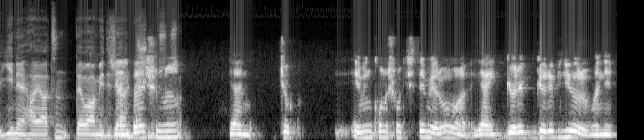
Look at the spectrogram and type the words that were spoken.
yine hayatın devam edeceğini yani ben şunu yani çok emin konuşmak istemiyorum ama yani göre, görebiliyorum hani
